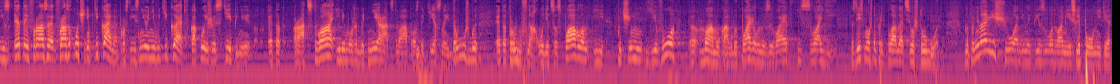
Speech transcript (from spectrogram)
из этой фразы, фраза очень обтекаемая, просто из нее не вытекает, в какой же степени этот родства, или, может быть, не родства, а просто тесной дружбы, этот Руф находится с Павлом, и почему его э, маму как бы Павел называет и своей. Здесь можно предполагать все, что угодно. Напоминаю еще один эпизод вам, если помните,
